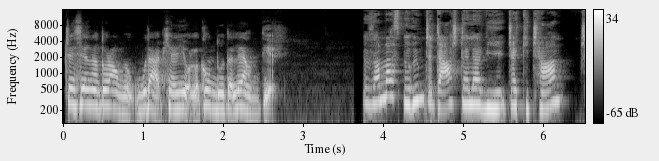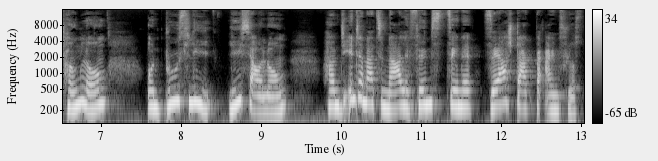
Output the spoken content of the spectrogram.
这些呢都让我们武打片有了更多的亮点。Besonders berühmte Darsteller wie Jackie Chan, Chen Long und Bruce Lee, Li Xiaolong haben die internationale Filmszene sehr stark beeinflusst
